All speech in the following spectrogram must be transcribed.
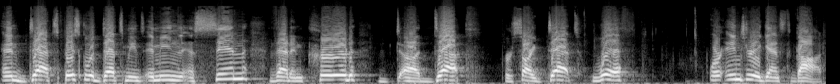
And debts, basically, what debts means, it means a sin that incurred uh, debt or sorry, debt with or injury against God.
